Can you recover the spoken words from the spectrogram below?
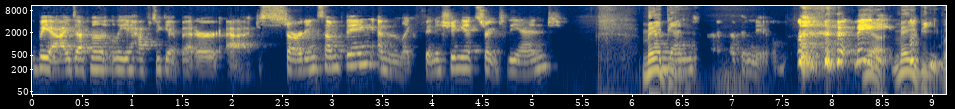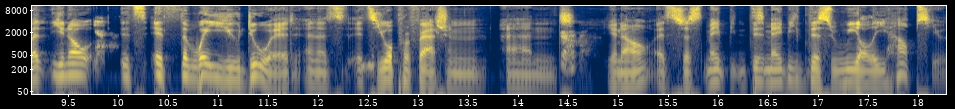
but yeah, I definitely have to get better at starting something and then like finishing it straight to the end Maybe. and then starting something new. Maybe. Yeah, maybe, but you know, Yeah. it's it's the way you do it, and it's it's your profession, and Sure. you know, it's just maybe this maybe this really helps you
